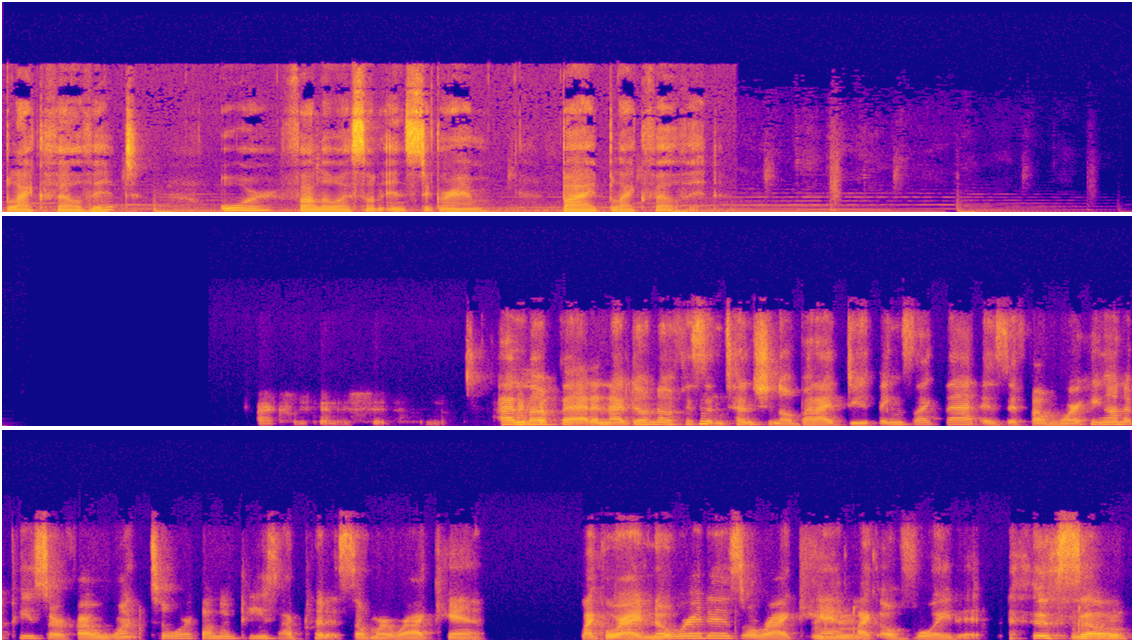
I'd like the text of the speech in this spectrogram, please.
Black Velvet or follow us on Instagram by Black Velvet. I love that. And I don't know if it's intentional, but I do things like that is if I'm working on a piece or if I want to work on a piece, I put it somewhere where I can't like where I know where it is or where I can't mm-hmm. like avoid it. so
